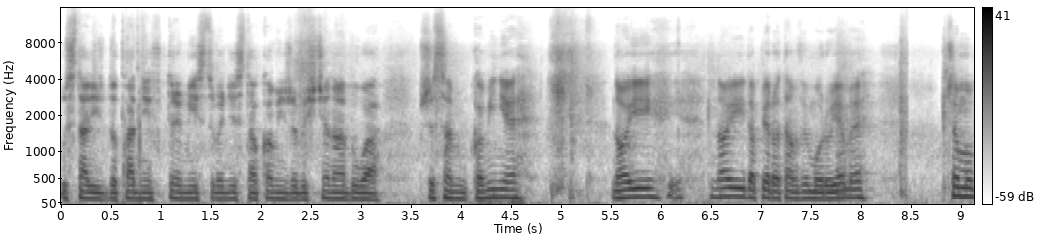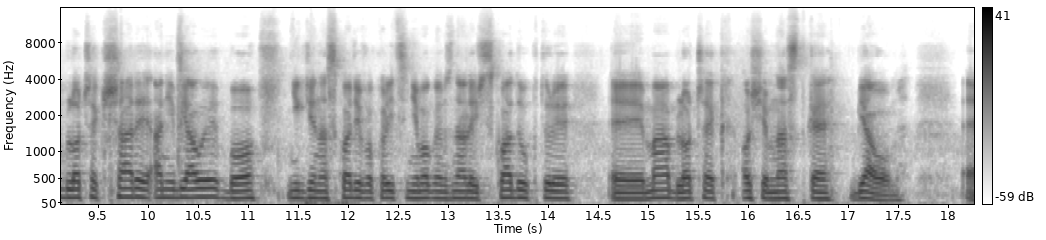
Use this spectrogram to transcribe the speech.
ustalić dokładnie w którym miejscu będzie stał komin, żeby ściana była przy samym kominie. No i, no i dopiero tam wymurujemy. Czemu bloczek szary, a nie biały? Bo nigdzie na składzie w okolicy nie mogłem znaleźć składu, który e, ma bloczek 18 białą. E,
